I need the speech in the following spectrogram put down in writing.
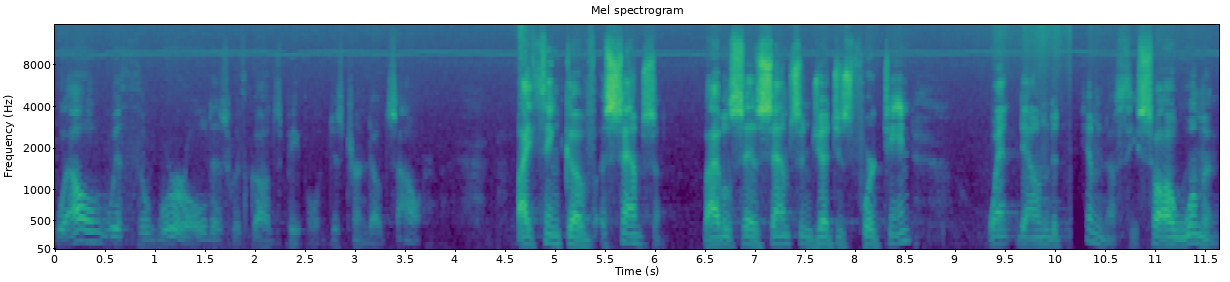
well with the world as with God's people. It just turned out sour. I think of Samson. Bible says Samson, Judges 14, went down to Timnath. He saw a woman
